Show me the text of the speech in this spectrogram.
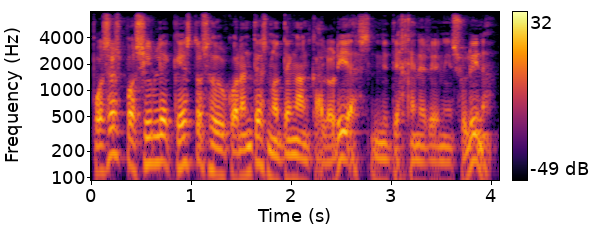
pues es posible que estos edulcorantes no tengan calorías ni te generen insulina.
